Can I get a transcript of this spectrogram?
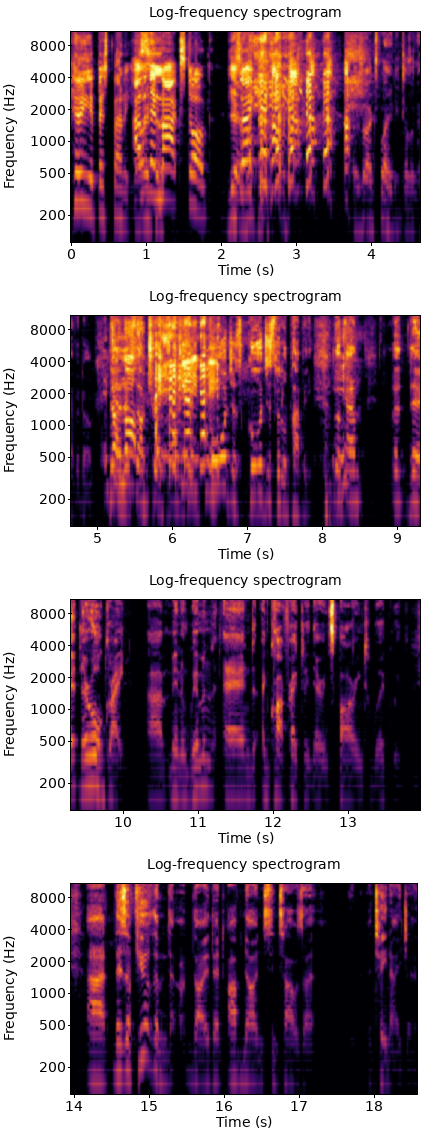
who are your best buddies? other than Okay. Mark's dog. Yeah. So, As I explained, he doesn't have a dog. It's no, a that's mop. not true. Guinea pig. gorgeous, gorgeous little puppy. Look, um, look, they're, they're all great. Uh, men and women, and and quite frankly, they're inspiring to work with. Uh, there's a few of them th- though that I've known since I was a, you know, a teenager.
